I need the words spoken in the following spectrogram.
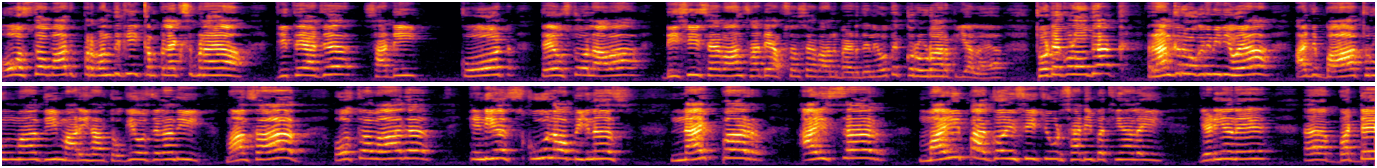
ਉਸ ਤੋਂ ਬਾਅਦ ਪ੍ਰਬੰਧਕੀ ਕੰਪਲੈਕਸ ਬਣਾਇਆ। ਜਿੱਥੇ ਅੱਜ ਸਾਡੀ ਕੋਰਟ ਤੇ ਉਸ ਤੋਂ ਇਲਾਵਾ ਡੀਸੀ ਸਹਿਬਾਨ, ਸਾਡੇ ਅਫਸਰ ਸਹਿਬਾਨ ਬੈਠਦੇ ਨੇ, ਉਹ ਤੇ ਕਰੋੜਾਂ ਰੁਪਇਆ ਲਾਇਆ। ਤੁਹਾਡੇ ਕੋਲ ਉਹਦਾ ਰੰਗ ਰੋਗਨ ਵੀ ਨਹੀਂ ਹੋਇਆ। ਅੱਜ ਬਾਥਰੂਮਾਂ ਦੀ ਮਾੜੀ ਹਾਲਤ ਹੋ ਗਈ, ਉਸ ਜਗ੍ਹਾ ਦੀ। ਮਾਨ ਸਾਹਿਬ, ਉਸ ਤੋਂ ਬਾਅਦ Indian school of business, NIPER, IISER, Mai Bhago institute ਸਾਡੀ ਬੱਚੀਆਂ ਲਈ, ਜਿਹੜੀਆਂ ਨੇ ਵੱਡੇ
